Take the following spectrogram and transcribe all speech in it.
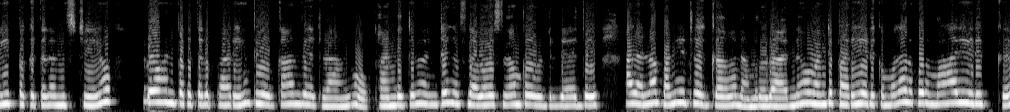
வீட் பக்கத்துல மிஸ்டியும் ரோஹன் பக்கத்துல பாருங்க போய் உட்காந்துடுறாங்க உட்காந்துட்டு வந்துட்டு இந்த ஃப்ளவர்ஸ் எல்லாம் போடுறது அதெல்லாம் பண்ணிட்டு இருக்காங்க. நம்மளோட அர்ணவ வந்துட்டு பறி எடுக்கும் போது அதுக்கு ஒரு மாதிரி இருக்கு.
